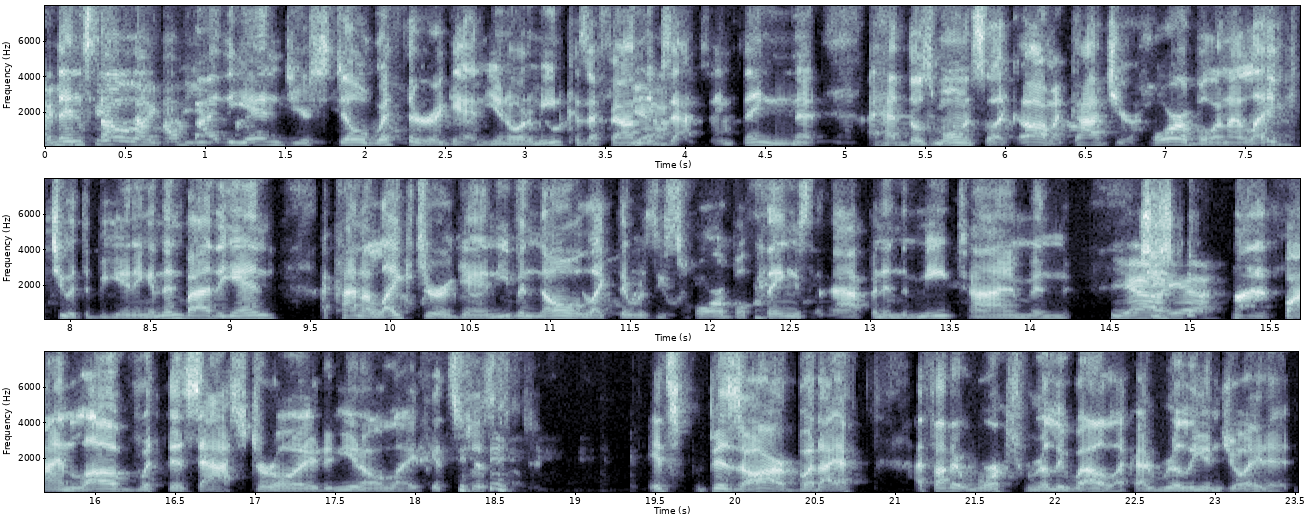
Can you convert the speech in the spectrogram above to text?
but then feel like by the end you're still with her again. You know what I mean? Because I found yeah. the exact same thing that I had those moments like, oh my god, you're horrible, and I liked you at the beginning, and then by the end I kind of liked her again, even though like there was these horrible things that happened in the meantime, and yeah, she's yeah. trying to find love with this asteroid, and you know, like it's just it's bizarre, but I I thought it worked really well. Like I really enjoyed it.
